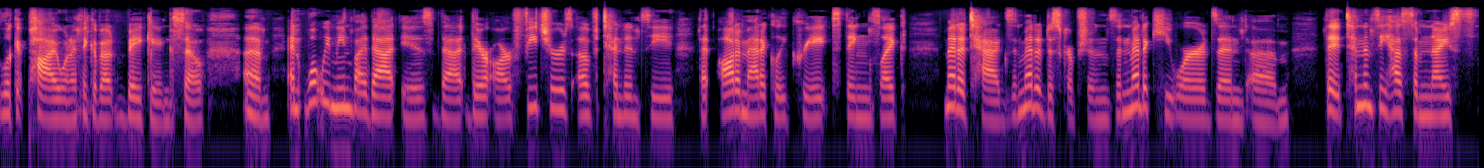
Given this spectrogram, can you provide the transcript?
look at pie when I think about baking. So, um, and what we mean by that is that there are features of tendenci that automatically create things like meta tags and meta descriptions and meta keywords. And um, the tendenci has some nice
